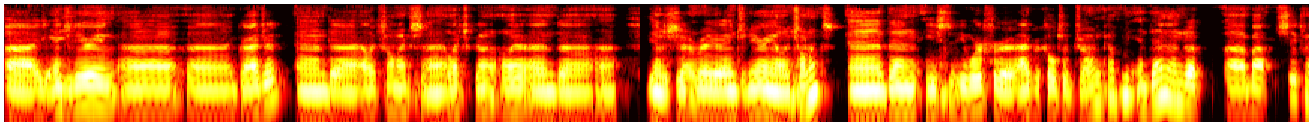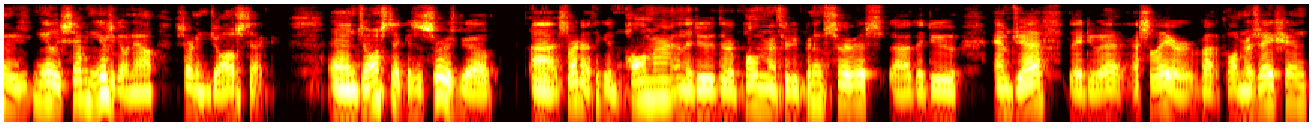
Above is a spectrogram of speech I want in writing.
uh, an engineering uh, uh, graduate and uh, electronics, uh, electrical, and you know regular engineering electronics. And then he, he worked for an agricultural drone company, and then ended up uh, about six, maybe nearly seven years ago now, starting JawsTec. And JawsTec is a service bureau. Uh, started, I think, in polymer, and they do their polymer 3D printing service. Uh, they do MJF, they do uh, SLA or polymerization,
